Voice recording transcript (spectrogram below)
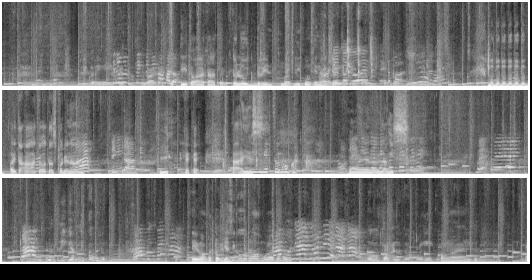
Dito rin. Dito ata to. To load drill. Ba, ikutin natin. Bababababab. Ay, ta, ah, to. Tapos pag ganun. Tingin ka. Ayos. Sunog. Yung may ano, langis. Bang, bang! Sam! Ano trigger nito? Ano? Ewan ko to dyan. Siguro gumagano. Yan, ano yan, ano? O pang ano to, pang ikot. Pang uh, ikot.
